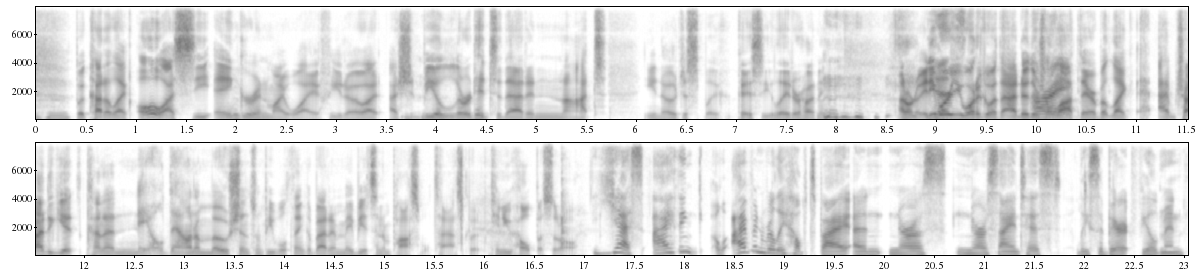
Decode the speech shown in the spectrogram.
Mm-hmm. But kind of like, oh, I see anger in my wife. You know, I, I should be alerted to that and not, you know, just like, okay, see you later, honey. I don't know. Anywhere Yes. you want to go with that. I know there's All a right. lot there, but like I'm trying to get kind of nailed down emotions when people think about it. And maybe it's an impossible task, but can you help us at all? Yes, I think oh, I've been really helped by a neuros, neuroscientist, Lisa Barrett Feldman.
